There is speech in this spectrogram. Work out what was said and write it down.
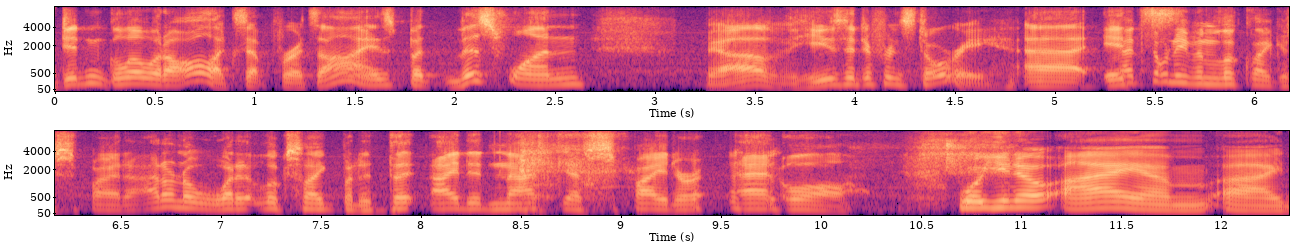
didn't glow at all except for its eyes. But this one, yeah, he's a different story. Uh, That don't even look like a spider. I don't know what it looks like, but it, I did not guess spider at all. Well, you know, I am I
